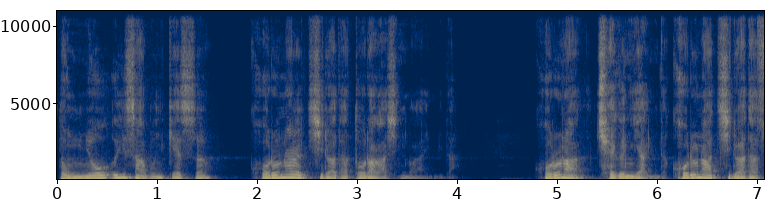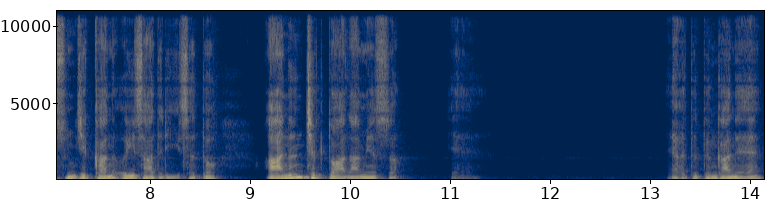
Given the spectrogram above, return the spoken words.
동료 의사분께서 코로나를 치료하다 돌아가신 모양입니다. 코로나 최근 이야기입니다. 코로나 치료하다 순직한 의사들이 있어도 아는 척도 안 하면서 예. 예, 어떻든 간에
